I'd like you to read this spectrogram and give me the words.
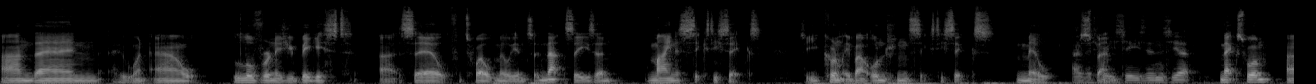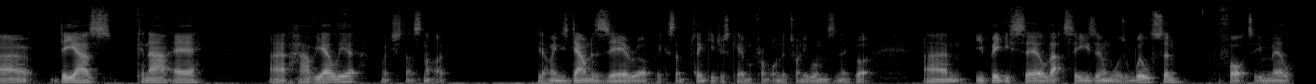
and then who went out? Lovren is your biggest uh, sale for 12 million. So in that season, minus 66. So you're currently about 166 mil Over spent. three seasons, yeah. Next one, uh, Diaz, Konaté, uh, Harvey Elliott, which that's not a. I mean, he's down to zero because I think he just came up from under 21s, didn't he? But um, your biggest sale that season was Wilson for 14 mil.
